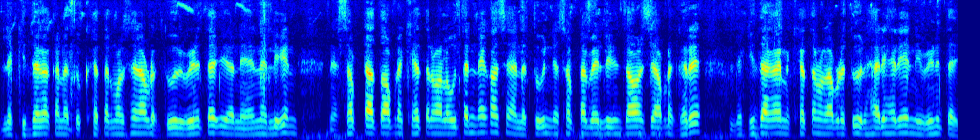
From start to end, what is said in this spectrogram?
એટલે કીધા કાકાને તું ખેતરમાં છે ને આપણે તુર વીણતા અને એને લઈને ને સપટા તો આપણે ખેતરમાં ઉતારી નાખ્યા છે અને તુરને સપટા બે લઈને જવાનું છે આપણે ઘરે. એટલે કીધા કાકાને ખેતરમાં આપણે તુર હારી હારી એની વીણતા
